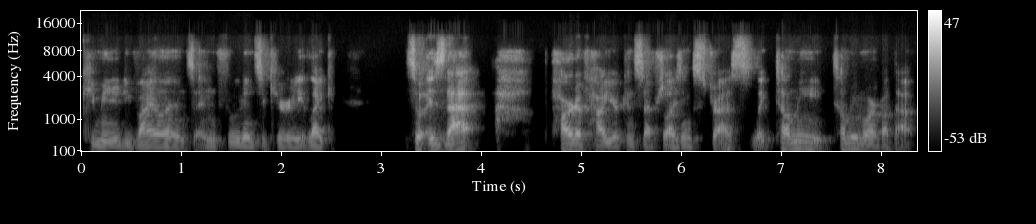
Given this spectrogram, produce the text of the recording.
community violence and food insecurity, like, so is that part of how you're conceptualizing stress? Like, tell me, tell me more about that.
